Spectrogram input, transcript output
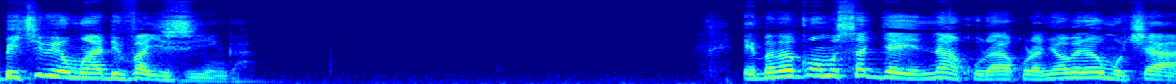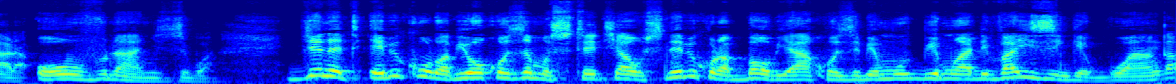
biki byomwadvisinga emabega omusajja yenna akulaakulanya wabeerayo mukyala ow'obuvunaanyizibwa janet ebikolwa by'okoze mu state house n'ebikolwa bbaawo byakoze byemuadvisinga eggwanga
